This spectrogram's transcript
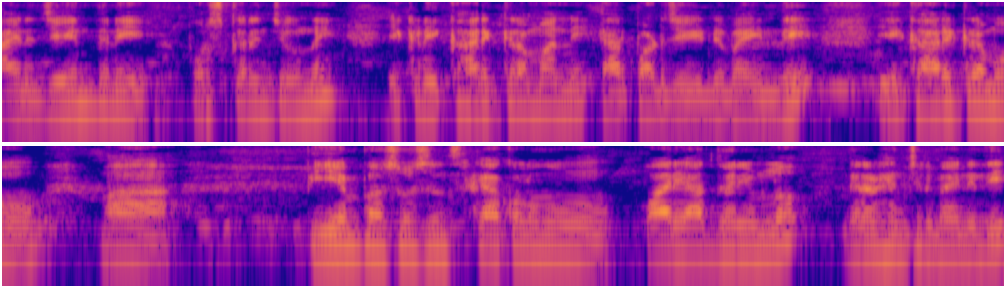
ఆయన జయంతిని పురస్కరించుకుని ఇక్కడ ఈ కార్యక్రమాన్ని ఏర్పాటు చేయడమైంది ఈ కార్యక్రమం మా పిఎం అసోసియేషన్ శ్రీకాకుళం వారి ఆధ్వర్యంలో నిర్వహించడమైనది.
